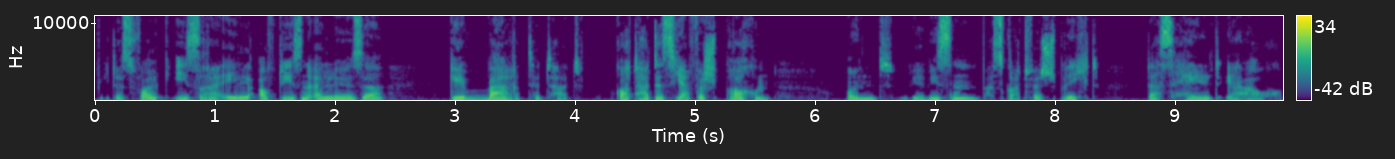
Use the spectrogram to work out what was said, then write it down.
wie das Volk Israel auf diesen Erlöser gewartet hat. Gott hat es ja versprochen. Und wir wissen, was Gott verspricht, das hält er auch.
